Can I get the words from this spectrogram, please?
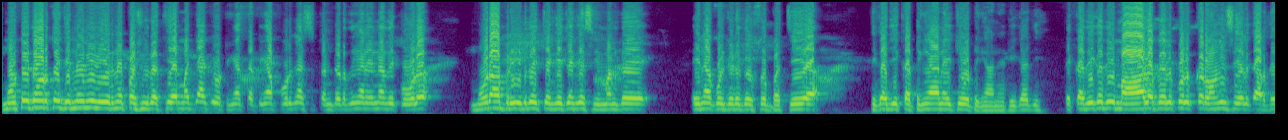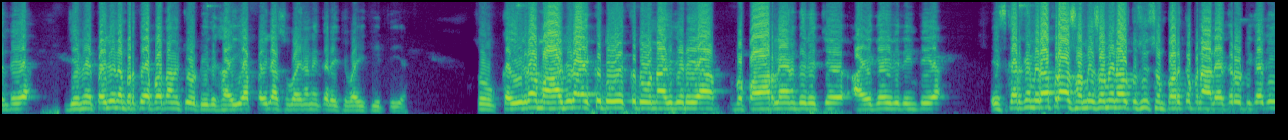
ਮੋਟੇ ਤੌਰ ਤੇ ਜਿੰਨੇ ਵੀ ਵੀਰ ਨੇ ਪਸ਼ੂ ਰੱਖੇ ਆ ਮੱਝਾਂ ਝੋਟੀਆਂ ਕੱਟੀਆਂ ਪੂਰੀਆਂ ਸਟੈਂਡਰਡ ਦੀਆਂ ਨੇ ਇਹਨਾਂ ਦੇ ਕੋਲ। ਮੋਹਰਾ ਬਰੀਡ ਦੇ ਚੰਗੇ ਚੰਗੇ ਸੀਮਨ ਦੇ ਇਹਨਾਂ ਕੋਲ ਜਿਹੜੇ ਦੋਸਤੋ ਬੱਚੇ ਆ। ਠੀਕ ਆ ਜੀ, ਕੱਟੀਆਂ ਨੇ, ਝੋਟੀਆਂ ਨੇ, ਠੀਕ ਆ ਜੀ। ਤੇ ਕਦੀ ਕਦੀ ਮਾਲ ਬਿਲਕੁਲ ਘਰੋਂ ਵੀ ਸੇਲ ਕਰ ਦਿੰਦੇ ਆ। ਜਿਵੇਂ ਪਹਿਲੇ ਨੰਬਰ ਤੇ ਆਪਾਂ ਤੁਹਾਨੂੰ ਝੋਟੀ ਦਿਖਾਈ ਆ, ਪਹਿਲਾ ਸੂਬਾ ਇਹਨਾਂ ਨੇ ਘਰੇ ਚਵਾਈ ਕੀਤੀ ਆ। ਸੋ ਕਈ ਵਾਰ ਮਾਲ ਜਿਹੜਾ ਇੱਕ ਦੋ ਇੱਕ ਦੋ ਨਗ ਜਿਹੜੇ ਆ ਵਪਾਰ ਲੈਣ ਦੇ ਵਿੱਚ ਆਏ ਗਏ ਵੀ ਰਹਿੰਦੇ ਆ। ਇਸ ਕਰਕੇ ਮੇਰਾ ਭਰਾ ਸਮੇਂ-ਸਮੇਂ ਨਾਲ ਤੁਸੀਂ ਸੰਪਰਕ ਬਣਾ ਲਿਆ ਕਰੋ ਠੀਕ ਆ ਜੀ?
